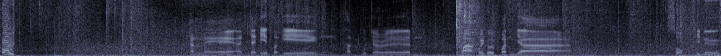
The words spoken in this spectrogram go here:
โอ้ยอันแน่อาจจะเอตัวเองท่านผู้เจริญ มากไปโดยปัญญาศพที่หนึ่ง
